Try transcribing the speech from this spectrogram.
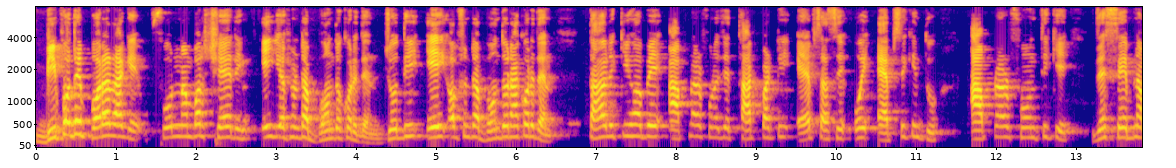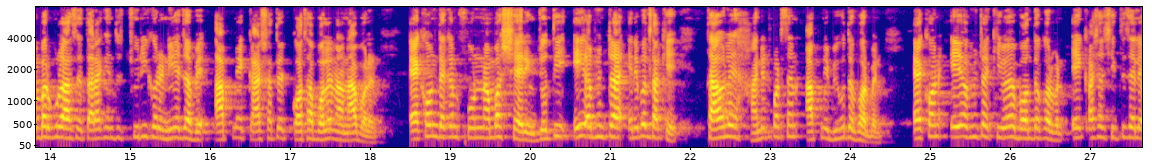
বিপদে পড়ার আগে ফোন নাম্বার শেয়ারিং এই অপশনটা বন্ধ করে দেন। যদি এই অপশনটা বন্ধ না করে দেন, তাহলে কি হবে? আপনার ফোনে যে থার্ড পার্টি অ্যাপস আছে, ওই অ্যাপসে কিন্তু আপনার ফোন থেকে যে সেভ নাম্বারগুলো আছে, তারা কিন্তু চুরি করে নিয়ে যাবে। আপনি কার সাথে কথা বলেন আর না বলেন। এখন দেখেন ফোন নাম্বার শেয়ারিং যদি এই অপশনটা এনেবল থাকে, তাহলে হান্ড্রেড পার্সেন্ট আপনি বিপদে পড়বেন। এখন এই অপশনটা কীভাবে বন্ধ করবেন? এই কাজটা শিখতে চাইলে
